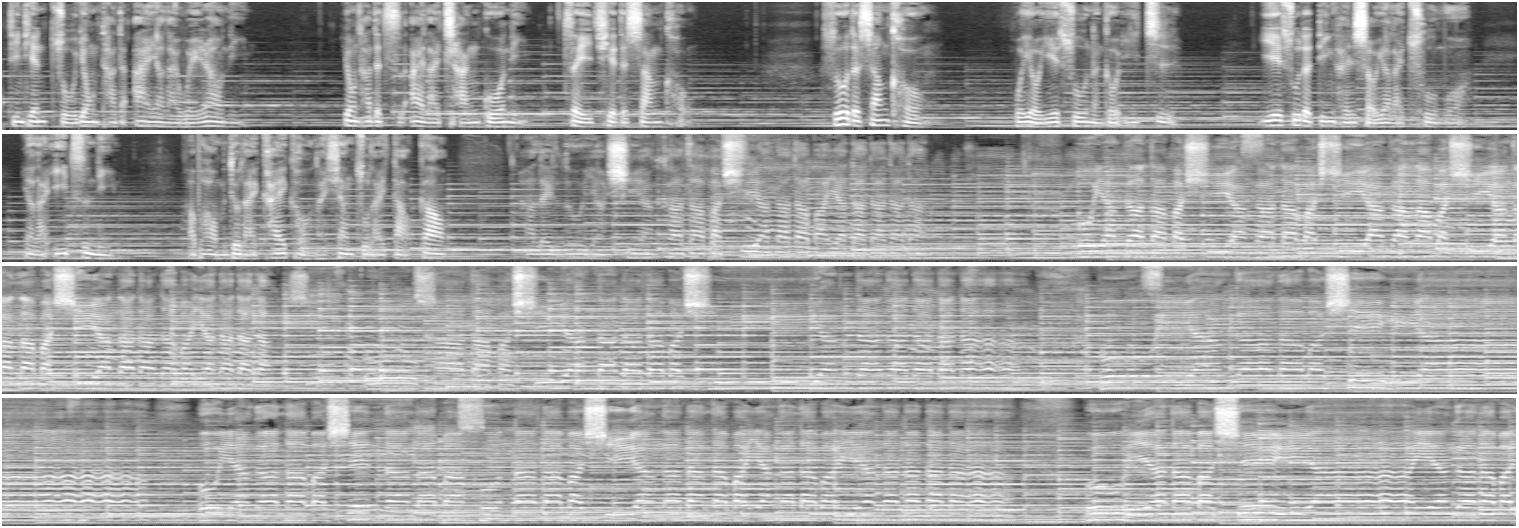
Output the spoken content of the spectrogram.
今天主用他的爱要来围绕你，用他的慈爱来缠裹你这一切的伤口，所有的伤口唯有耶稣能够医治，耶稣的钉痕手要来触摸，要来医治你，好不好？我们就来开口来向主来祷告。哈利路亚，西呀卡达巴西呀达达巴呀达达达达，乌呀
